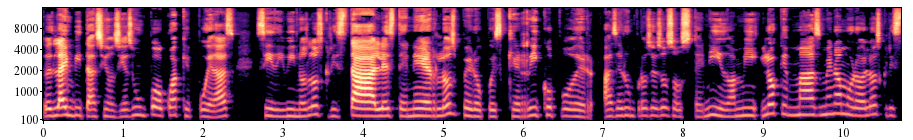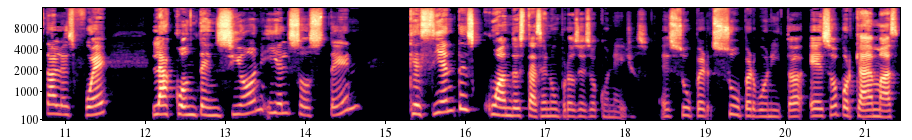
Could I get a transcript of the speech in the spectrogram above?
Entonces la invitación sí es un poco a que puedas, si divinos los cristales, tenerlos, pero pues qué rico poder hacer un proceso sostenido. A mí lo que más me enamoró de los cristales fue la contención y el sostén ¿Qué sientes cuando estás en un proceso con ellos. Es súper, súper bonito eso porque además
